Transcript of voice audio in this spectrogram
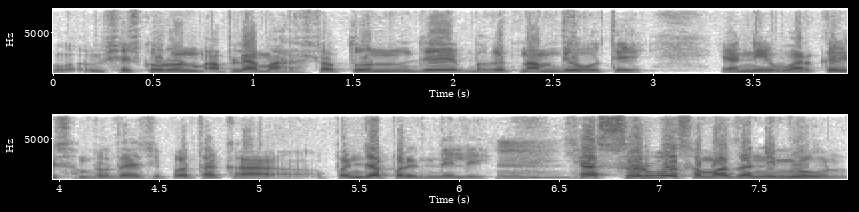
विशेष करून आपल्या महाराष्ट्रातून जे भगत नामदेव होते यांनी वारकरी संप्रदायाची पताका पंजाबपर्यंत नेली. ह्या सर्व समाजांनी मिळून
